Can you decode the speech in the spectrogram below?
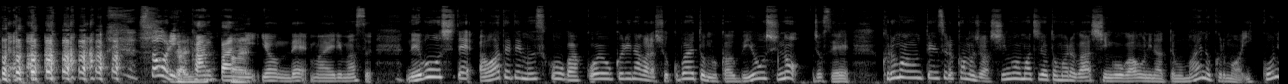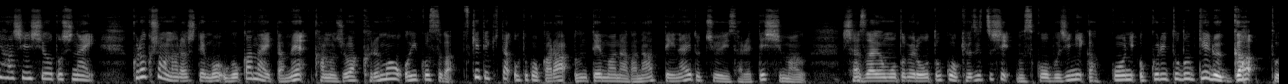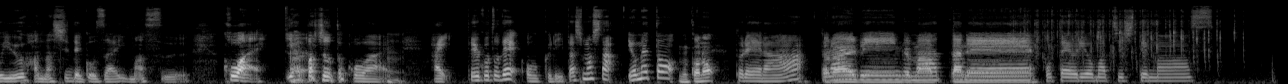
ストーリーを簡単に読んでまいります、寝坊して慌てて息子を学校へ送りながら職場へと向かう美容師の女性。車を運転する彼女は信号待ちで止まるが信号が青になっても前の車は一向に発進しようとしない。クラクションを鳴らしても動かないため彼女は車を追い越すがつけてきた男から運転マナーがなっていないと注意されてしまう。謝罪を求める男を拒絶し息子を無事に学校に送り届けるがという話でございます。怖い。やっぱちょっと怖い、うん。はい。ということで、お送りいたしました。嫁と向こうのトレーラードライビングまったねお便りお待ちしてます。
